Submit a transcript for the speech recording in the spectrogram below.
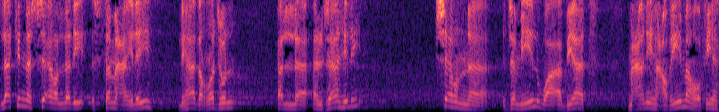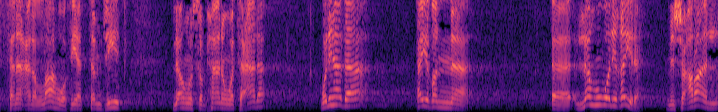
لكن الشعر الذي استمع إليه لهذا الرجل الجاهلي شعر جميل وأبيات معانيها عظيمة وفيها الثناء على الله وفيها التمجيد له سبحانه وتعالى. ولهذا أيضا آه، له ولغيره من شعراء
